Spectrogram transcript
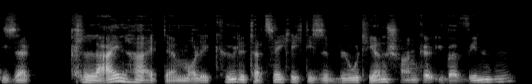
dieser Kleinheit der Moleküle tatsächlich diese Blut-Hirn-Schranke überwinden.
